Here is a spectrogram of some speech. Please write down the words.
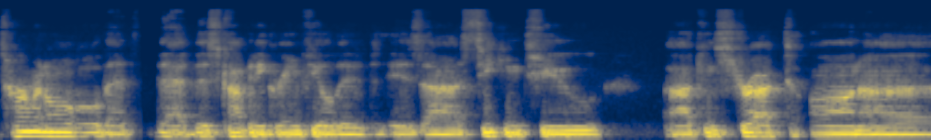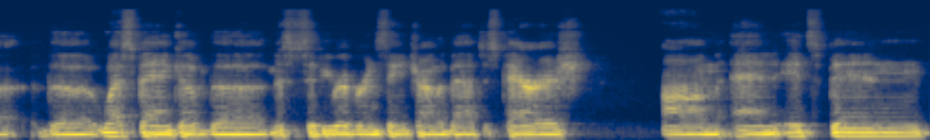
terminal that that this company Greenfield is, is uh, seeking to uh, construct on uh, the west bank of the Mississippi River in St. John the Baptist Parish, um, and it's been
